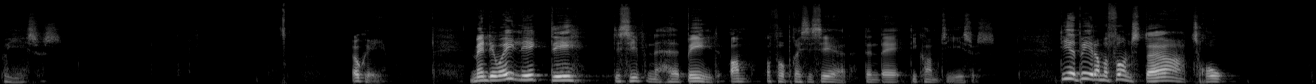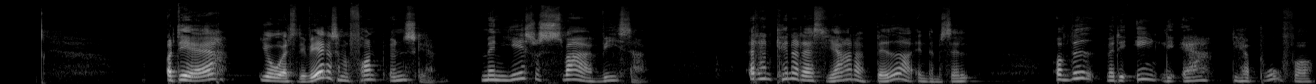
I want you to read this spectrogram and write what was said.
på Jesus. Okay. Men det var egentlig ikke det, disciplene havde bedt om at få præciseret den dag, de kom til Jesus. De havde bedt om at få en større tro. Og det er jo, altså det virker som en front ønske, men Jesus svar viser, at han kender deres hjerter bedre end dem selv, og ved, hvad det egentlig er, de har brug for,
